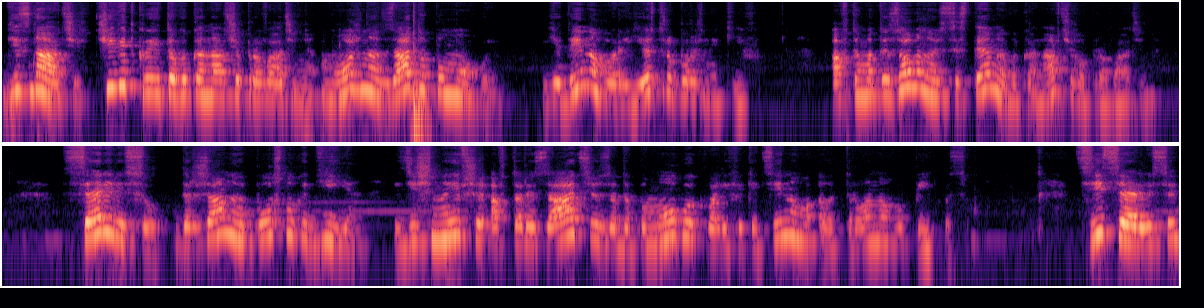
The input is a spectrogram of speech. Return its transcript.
Дізнавчись, чи відкрито виконавче провадження можна за допомогою єдиного реєстру боржників, автоматизованої системи виконавчого провадження, сервісу державної послуги Дія, здійснивши авторизацію за допомогою кваліфікаційного електронного підпису. Ці сервіси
